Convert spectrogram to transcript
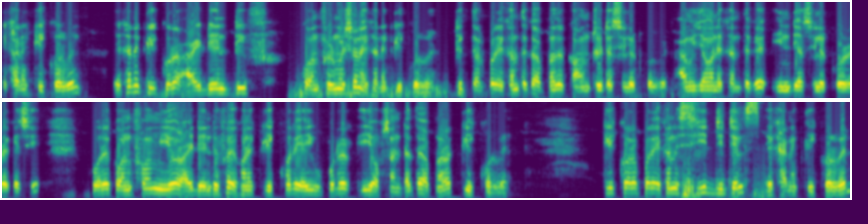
এখানে ক্লিক করবেন, এখানে ক্লিক করে আইডেন্টি কনফার্মেশন এখানে ক্লিক করবেন। ঠিক তারপর এখান থেকে আপনাদের কাউন্ট্রিটা সিলেক্ট করবেন। আমি যেমন এখান থেকে ইন্ডিয়া সিলেক্ট করে রেখেছি, করে কনফার্ম ইওর আইডেন্টিফাই এখানে ক্লিক করে এই উপরের এই অপশনটাতে আপনারা ক্লিক করবেন। ক্লিক করার পরে এখানে সি ডিটেলস এখানে ক্লিক করবেন।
